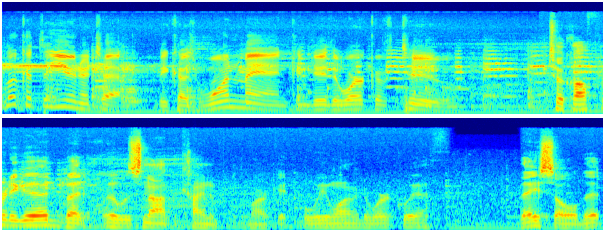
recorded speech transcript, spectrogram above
Look at the Unitech, because one man can do the work of two. Took off pretty good, but it was not the kind of market we wanted to work with. They sold it.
